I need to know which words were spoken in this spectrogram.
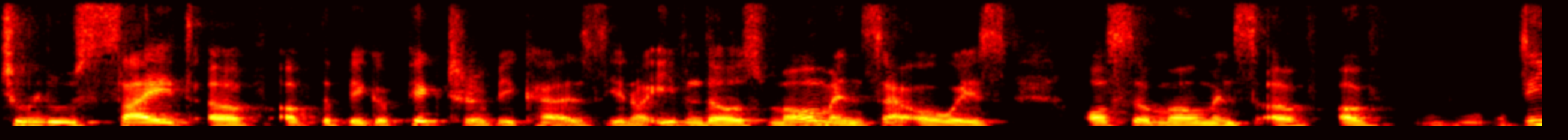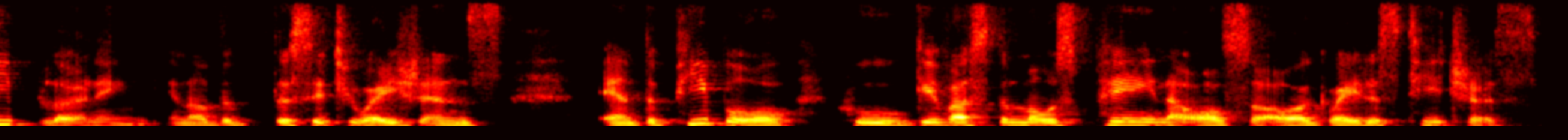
to lose sight of of the bigger picture because you know even those moments are always also moments of of deep learning you know the the situations and the people who give us the most pain are also our greatest teachers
